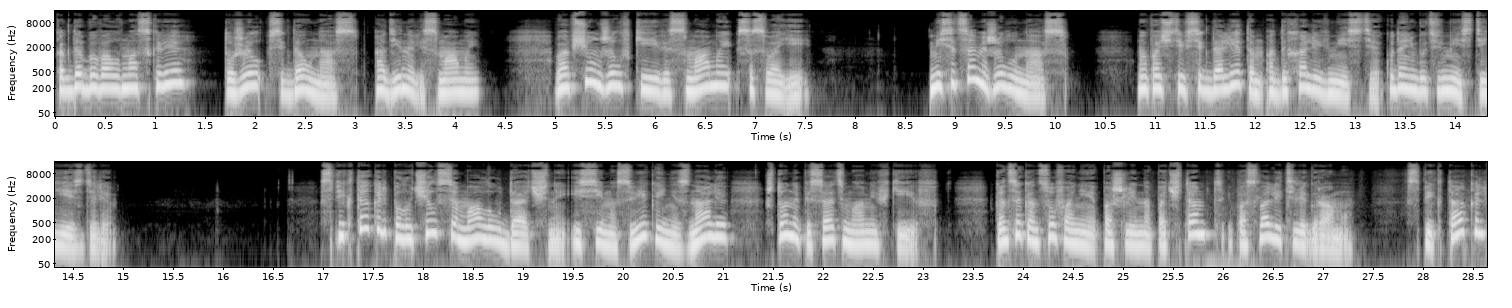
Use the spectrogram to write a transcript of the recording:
Когда бывал в Москве, то жил всегда у нас, один или с мамой. Вообще он жил в Киеве с мамой, со своей. Месяцами жил у нас. Мы почти всегда летом отдыхали вместе, куда-нибудь вместе ездили. Спектакль получился малоудачный, и Сима с Викой не знали, что написать маме в Киев. В конце концов они пошли на почтамт и послали телеграмму. Спектакль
